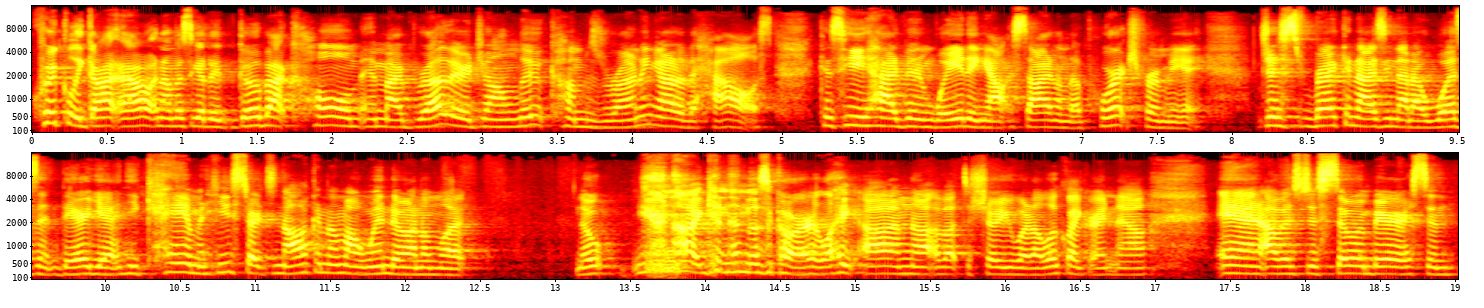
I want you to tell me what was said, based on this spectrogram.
quickly got out and I was gonna go back home. And my brother, John Luke, comes running out of the house because he had been waiting outside on the porch for me, just recognizing that I wasn't there yet. And he came and he starts knocking on my window, and I'm like, nope, you're not getting in this car. Like, I'm not about to show you what I look like right now. And I was just so embarrassed. And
